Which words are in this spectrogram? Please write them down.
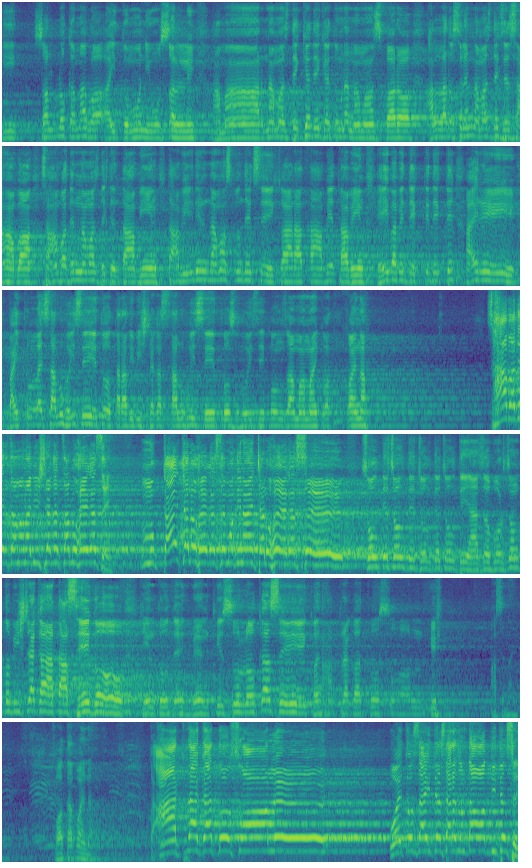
কি? সল্লো কামার আই তোমনি মুসল্লি আমার নামাজ দেখে দেখে তোমরা নামাজ পড়ো। আল্লাহ রসুলের নামাজ দেখছে সাহাবা। সাহাবাদের নামাজ দেখছে তাবিন। তাবিনের নামাজ দেখছে কারা? তাবে তাবিন। এইভাবে দেখতে দেখতে আরে বাইতুল্লাহ চালু হয়েছে তো তারা বিশ টাকা চালু হয়েছে তো হয়েছে কোন জামানায়? কথা কয় না। সাহাবাদের জামানা বিশ টাকা চালু হয়ে গেছে। মুক্কায় চালু হয়ে গেছে, মদিনায় চালু হয়ে গেছে। চলতে চলতে চলতে চলতে আজ পর্যন্ত বিশ টাকা আছে গো। কিন্তু দেখবেন কিছু লোক আছে আট আছে না কথা কয় না। আট টাকা তো চলে। ওই তো যাইতে দিতেছে।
